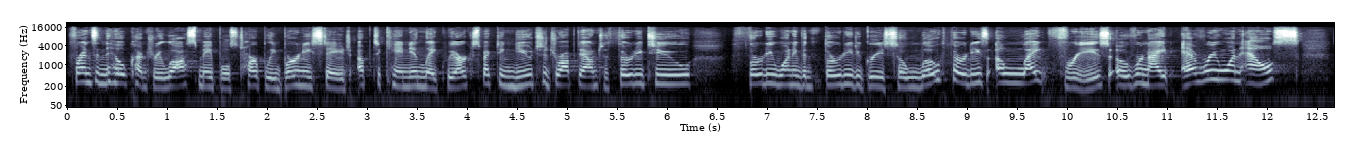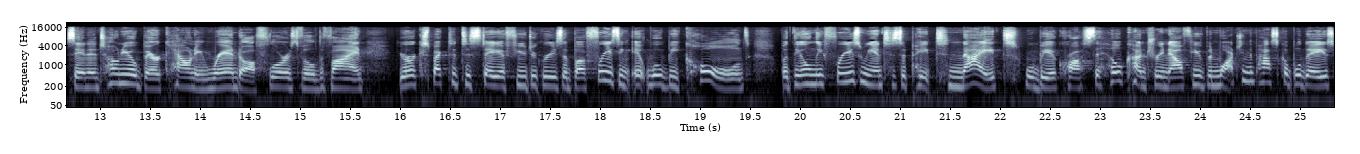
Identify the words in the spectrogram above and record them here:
friends in the hill country, Lost Maples, Tarpley, Boerne Stage, up to Canyon Lake, we are expecting you to drop down to 32. 31, even 30 degrees. So low 30s, a light freeze overnight. Everyone else, San Antonio, Bexar County, Randolph, Floresville, Devine, you're expected to stay a few degrees above freezing. It will be cold, but the only freeze we anticipate tonight will be across the hill country. Now, if you've been watching the past couple days,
